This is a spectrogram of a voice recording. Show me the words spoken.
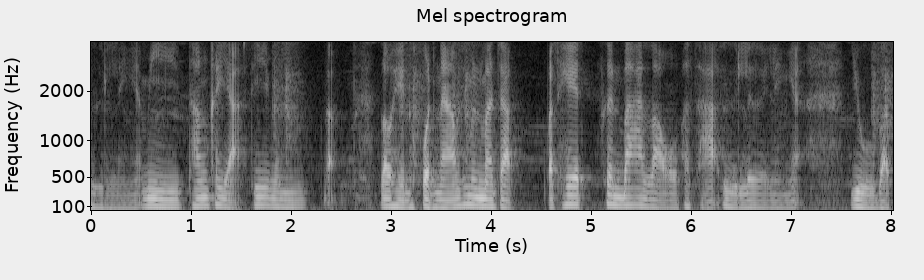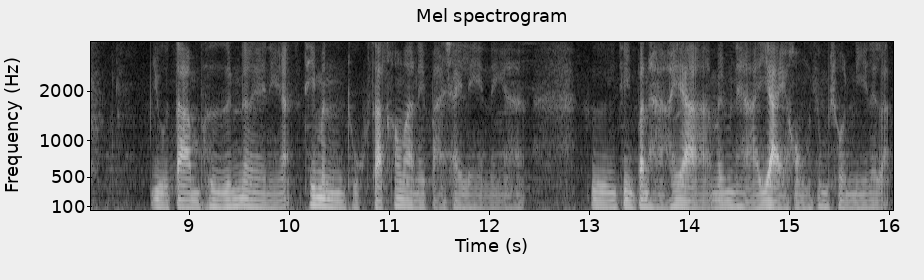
อื่นอะไรเงี้ยมีทั้งขยะที่มันแบบเราเห็นขวดน้ำที่มันมาจากประเทศเพื่อนบ้านเราภาษาอื่นเลยอะไรเงี้ยอยู่แบบอยู่ตามพื้นอะไรเนี้ยที่มันถูกซัดเข้ามาในป่าชายเลนอะไรเงี้ยฮะคือจริงๆปัญหาขยะมันเป็นปัญหาใหญ่ของชุมชนนี้เลยล่ะ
